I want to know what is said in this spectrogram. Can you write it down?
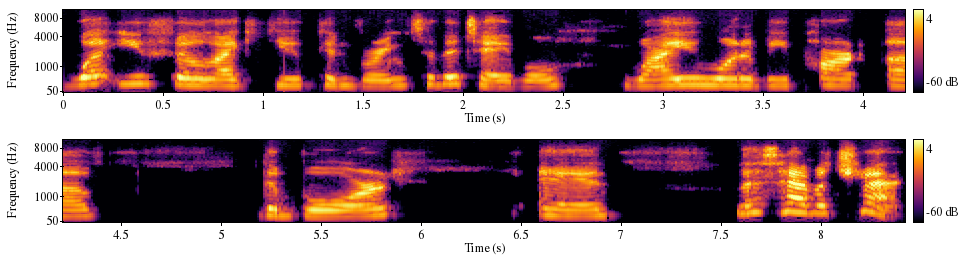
what you feel like you can bring to the table, why you want to be part of the board, and let's have a chat.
